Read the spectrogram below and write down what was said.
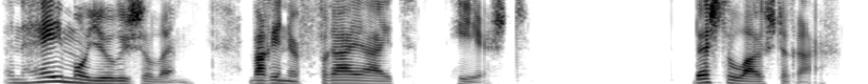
een hemel Jeruzalem, waarin er vrijheid heerst. Beste luisteraar,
